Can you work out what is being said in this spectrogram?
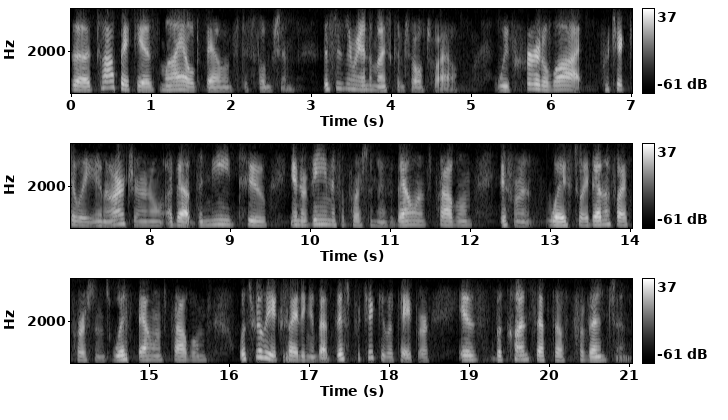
The topic is mild balance dysfunction. This is a randomized control trial. We've heard a lot, particularly in our journal, about the need to intervene if a person has a balance problem, different ways to identify persons with balance problems. What's really exciting about this particular paper is the concept of prevention.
